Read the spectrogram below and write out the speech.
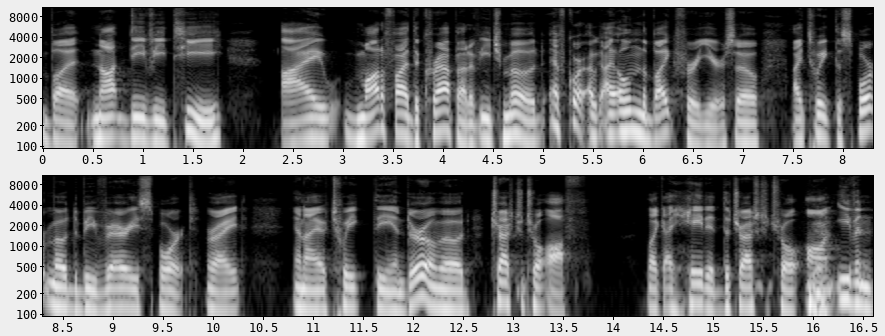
but not DVT. I modified the crap out of each mode. Of course, I I owned the bike for a year, so I tweaked the sport mode to be very sport, right? and I tweaked the enduro mode, traction control off. Like I hated the traction control on. Even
